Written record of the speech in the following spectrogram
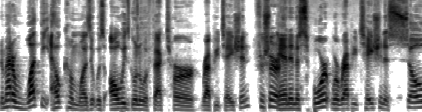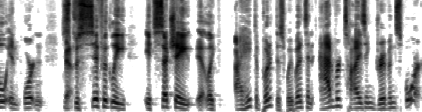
no matter what the outcome was, it was always going to affect her reputation. For sure. And in a sport where reputation is so important, yes. specifically, it's such a, like, I hate to put it this way, but it's an advertising driven sport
